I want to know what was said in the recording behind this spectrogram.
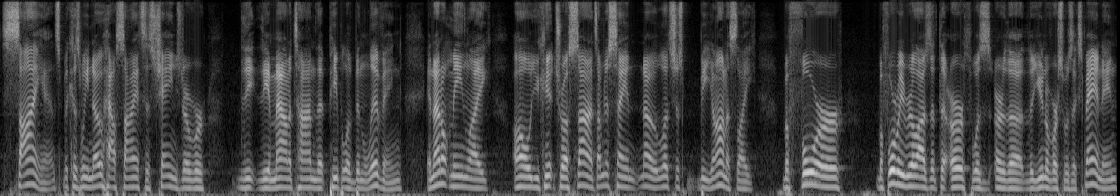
science because we know how science has changed over the the amount of time that people have been living. And I don't mean like, oh, you can't trust science. I'm just saying no, let's just be honest like before before we realized that the Earth was or the the universe was expanding,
